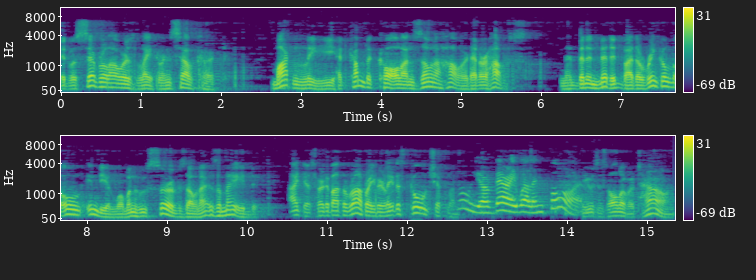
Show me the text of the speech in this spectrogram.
It was several hours later in Selkirk. Martin Lee had come to call on Zona Howard at her house and had been admitted by the wrinkled old Indian woman who served Zona as a maid. I just heard about the robbery of your latest gold shipment. Oh, you're very well informed. News is all over town.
